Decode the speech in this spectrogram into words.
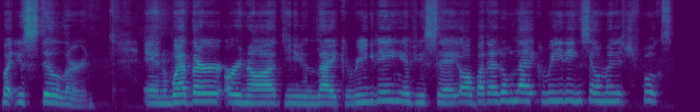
but you still learn. And whether or not you like reading if you say oh but i don't like reading so many books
